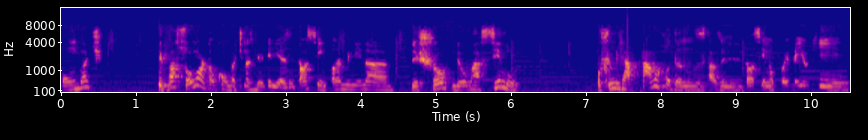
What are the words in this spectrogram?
Kombat. E passou Mortal Kombat nas bilheterias. Então, assim, quando a menina deixou, deu vacilo, o filme já tava rodando nos Estados Unidos. Então, assim, não foi meio que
